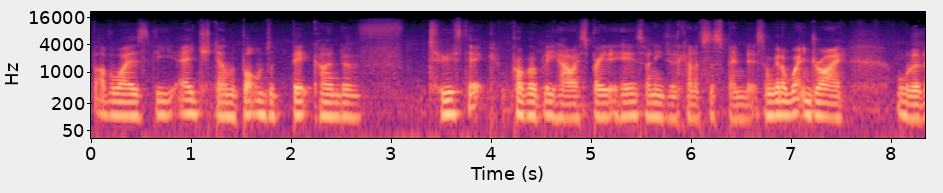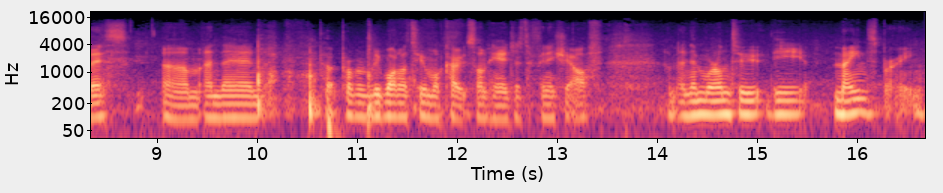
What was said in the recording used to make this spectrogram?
but otherwise the edge down the bottom's a bit kind of too thick. Probably how I sprayed it here, so I need to kind of suspend it. So I'm going to wet and dry all of this um, and then put probably one or two more coats on here just to finish it off. Um, and then we're on to the main spraying.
